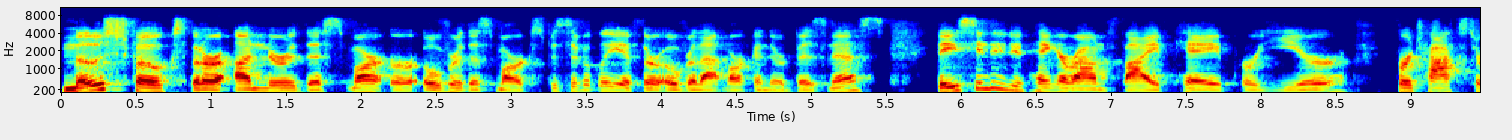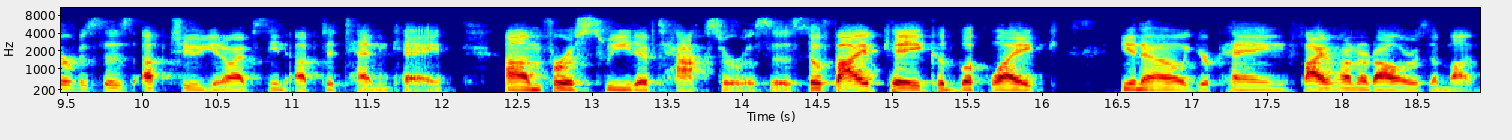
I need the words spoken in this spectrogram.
Most folks that are under this mark or over this mark, specifically if they're over that mark in their business, they seem to be paying around 5K per year for tax services up to, you know, I've seen up to 10K um, for a suite of tax services. So 5K could look like, you know, you're paying $500 a month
